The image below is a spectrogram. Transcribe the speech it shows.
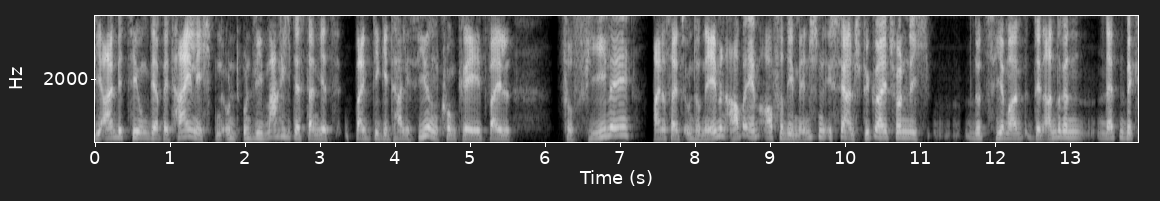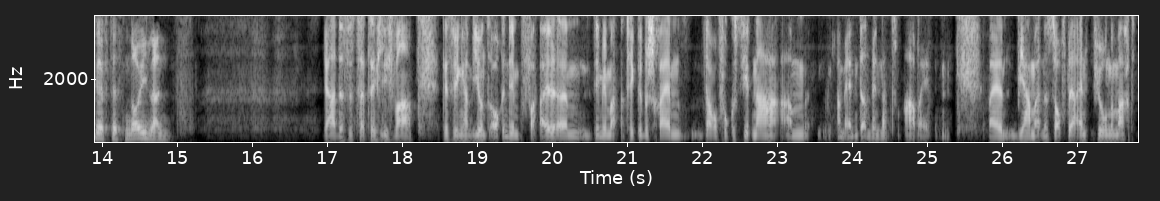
Die Einbeziehung der Beteiligten und, und wie mache ich das dann jetzt beim Digitalisieren konkret? Weil für viele einerseits Unternehmen, aber eben auch für die Menschen ist ja ein Stück weit schon, ich nutze hier mal den anderen netten Begriff des Neulands. Ja, das ist tatsächlich wahr. Deswegen haben wir uns auch in dem Fall, ähm, den wir im Artikel beschreiben, darauf fokussiert, nah am, am Endanwender zu arbeiten. Weil wir haben halt eine Software-Einführung gemacht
